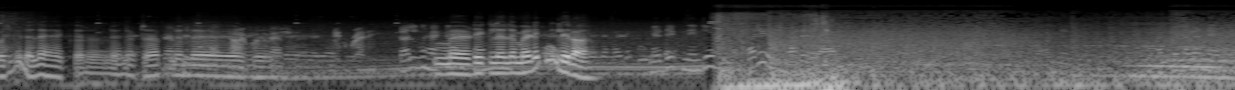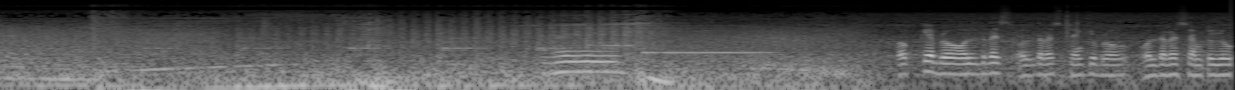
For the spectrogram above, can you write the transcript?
कुछ भी ले ले हैकर ले ले ट्रैप ले ले कल मेडिक ले ले मेडिक नहीं ले रहा? मेडिक निंजो अरे अरे यार। Okay, bro. All the best. All the best. Thank you, bro. All the best. Same to you.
